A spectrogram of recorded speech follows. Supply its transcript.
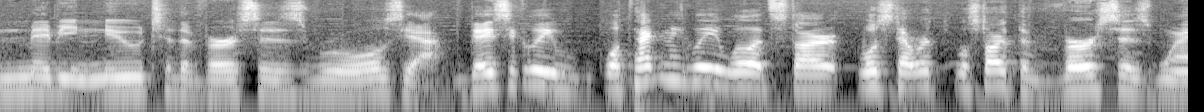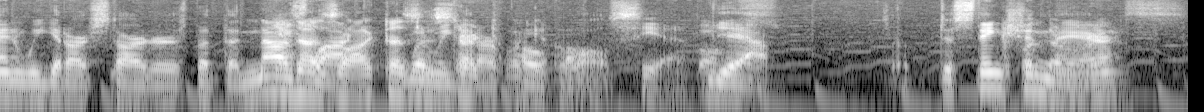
maybe new to the versus rules. Yeah, basically, well, technically, will it start? We'll start. With, we'll start the versus when we get our starters, but the Nuzlocke, Nuzlocke doesn't when we start get our Pokeballs. Yeah. Balls. Yeah, so distinction But the there. race,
